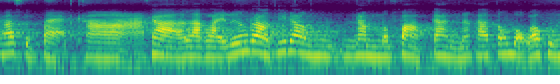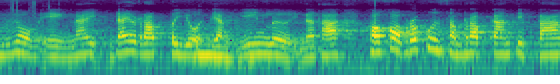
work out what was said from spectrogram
2558 ค่ะค่ะ หลากหลายเรื่องราวที่เรานำมาฝากกันนะคะ ต้องบอกว่าคุณผู้ชมเองได้ได้รับประโยชอืน์มอย่างยิ่งเลยนะคะ ขอขอบพระคุณสำหรับการติดตาม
